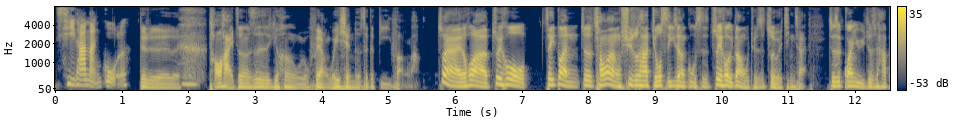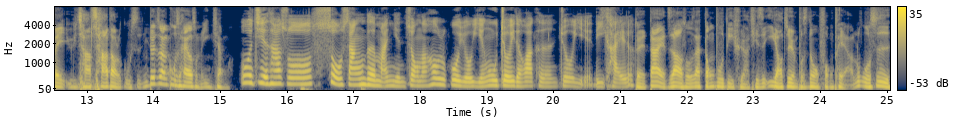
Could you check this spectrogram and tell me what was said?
替他难过了。对对对对，讨海真的是有很有非常危险的这个地方啦。再来的话，最后这一段就是船长叙述他九死一生的故事，最后一段我觉得是最为精彩，就是关于就是他被鱼叉插到的故事。你对这段故事还有什么印象吗？我记得他说受伤的蛮严重，然后如果有延误就医的话，可能就也离开了。对，大家也知道说在东部地区啊，其实医疗资源不是那么丰沛啊。如果是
